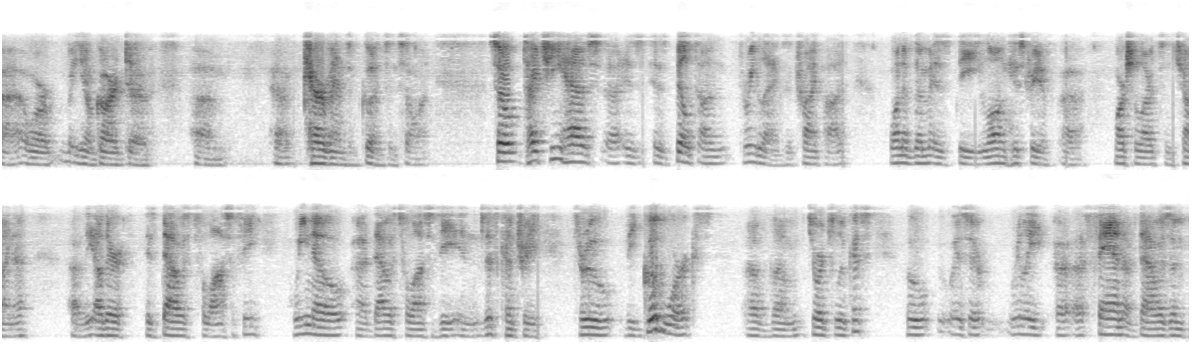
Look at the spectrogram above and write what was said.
uh, or you know guard uh, um, uh, caravans of goods and so on. So Tai Chi has uh, is is built on three legs, a tripod. One of them is the long history of uh, martial arts in China. Uh, the other is Taoist philosophy. We know uh, Taoist philosophy in this country through the good works of um, George Lucas, who is a really a fan of Taoism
